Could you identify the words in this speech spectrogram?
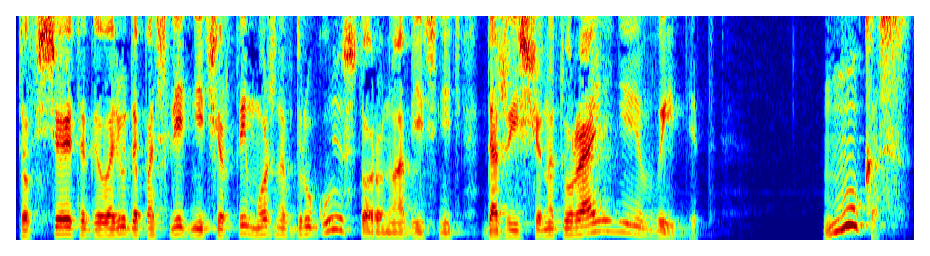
то все это, говорю, до последней черты можно в другую сторону объяснить, даже еще натуральнее выйдет. Мукас!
